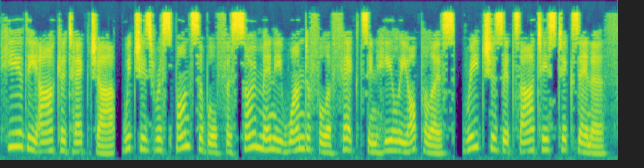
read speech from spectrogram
Here the architecture, which is responsible for so many wonderful effects in Heliopolis, reaches its artistic zenith.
